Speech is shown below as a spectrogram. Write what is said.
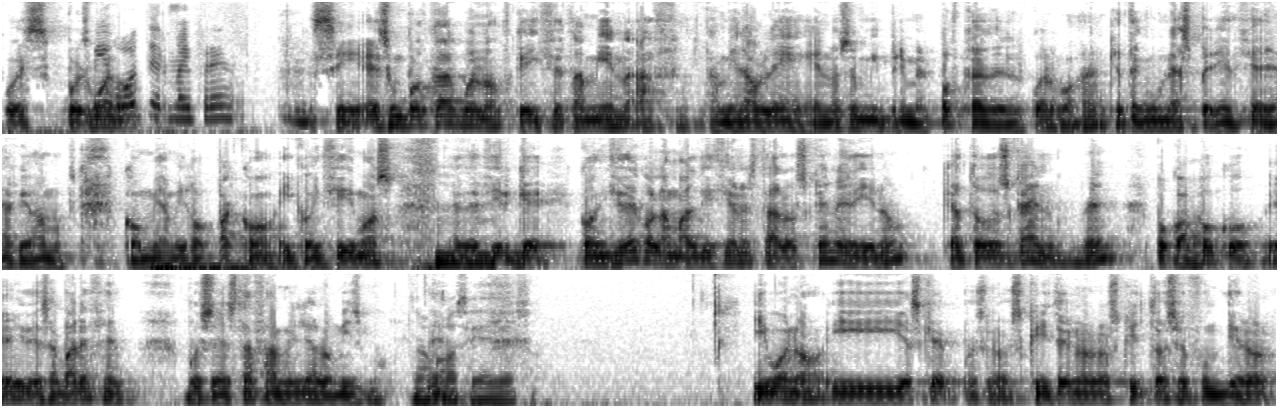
pues, pues bueno, Water, my friend. sí, es un podcast bueno que hice también, hace- también hablé, eh, no es en mi primer podcast del Cuervo, eh, que tengo una experiencia ya que vamos, con mi amigo Paco y coincidimos en decir que coincide con la maldición esta de los Kennedy, ¿no? Que a todos caen, ¿eh? Poco a poco ¿eh? y desaparecen. Pues en esta familia lo mismo. No ¿eh? conocía yo eso. Y bueno, y es que pues lo escrito y no lo escrito se fundieron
